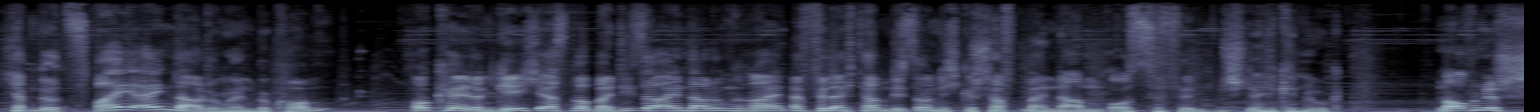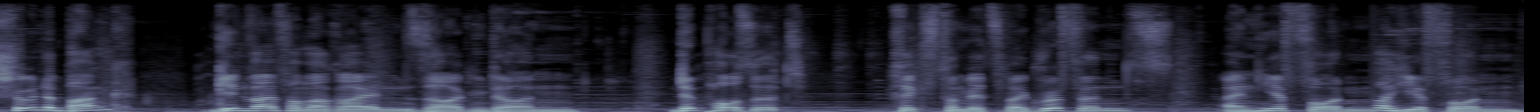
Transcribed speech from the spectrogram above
Ich habe nur zwei Einladungen bekommen. Okay, dann gehe ich erstmal bei dieser Einladung rein. Ja, vielleicht haben die es auch nicht geschafft, meinen Namen rauszufinden. Schnell genug. Auch eine schöne Bank. Gehen wir einfach mal rein, sagen dann Deposit. Kriegst von mir zwei Griffins. Einen hiervon, ein paar hiervon,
